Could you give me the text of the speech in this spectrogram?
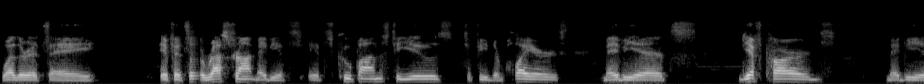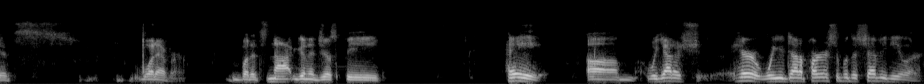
whether it's a if it's a restaurant, maybe it's it's coupons to use to feed their players, maybe it's gift cards, maybe it's whatever. But it's not going to just be, hey, um, we got a sh- here we got a partnership with a Chevy dealer.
